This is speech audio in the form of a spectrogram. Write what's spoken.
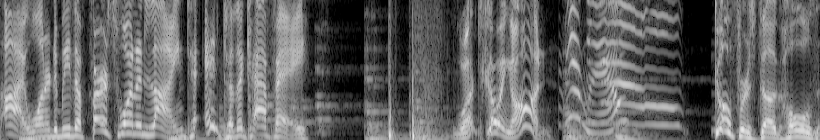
I wanted to be the first one in line to enter the cafe. What's going on? Gophers dug holes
